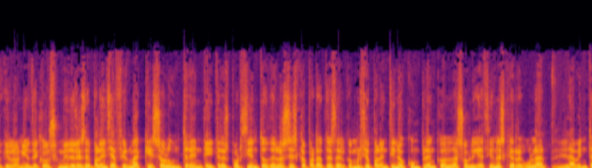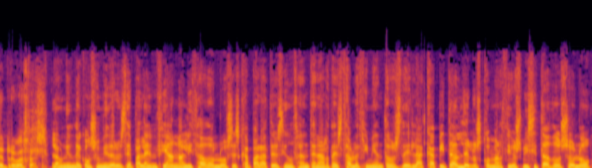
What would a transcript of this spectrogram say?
porque la Unión de Consumidores de Palencia afirma que solo un 33% de los escaparates del comercio palentino cumplen con las obligaciones que regulan la venta en rebajas. La Unión de Consumidores de Palencia ha analizado los escaparates de un centenar de establecimientos de la capital. De los comercios visitados, solo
